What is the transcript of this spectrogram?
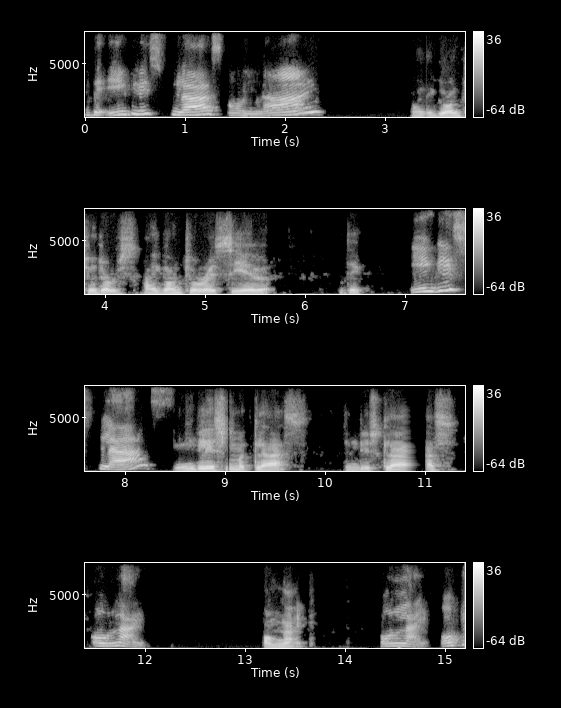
the English class online, I going to the I going to receive the English class English class English class online, online online. Ok,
